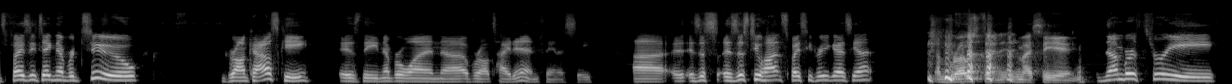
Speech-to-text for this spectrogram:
spicy take number two, Gronkowski is the number one uh, overall tight end fantasy. Uh, is this is this too hot and spicy for you guys yet? I'm roasting in my seat. Number three,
